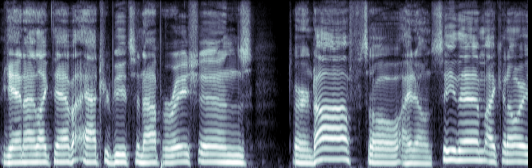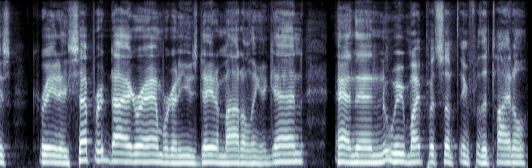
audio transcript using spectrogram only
Again, I like to have attributes and operations turned off so I don't see them. I can always create a separate diagram. We're going to use data modeling again. And then we might put something for the title,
